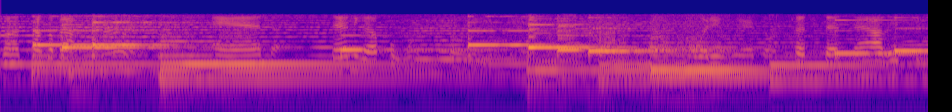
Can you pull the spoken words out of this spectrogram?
we're going to talk about courage and standing up for what you believe. don't touch that dial.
